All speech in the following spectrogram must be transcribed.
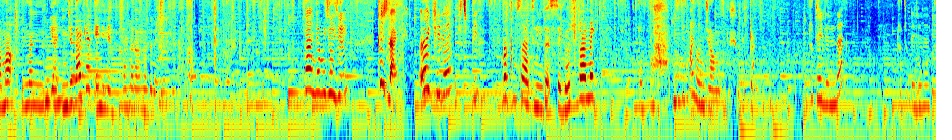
Ama bunların in- yani ince derken eninin. Onlar anladı beni. Kendimi çocuğum. Kızlar, öyküyle küçük bir bakım saatini de size göstermek Hoppa, istedim. Ay oyuncağımızı düşürdük. Gel. Tut elinde. Tut eline tut.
